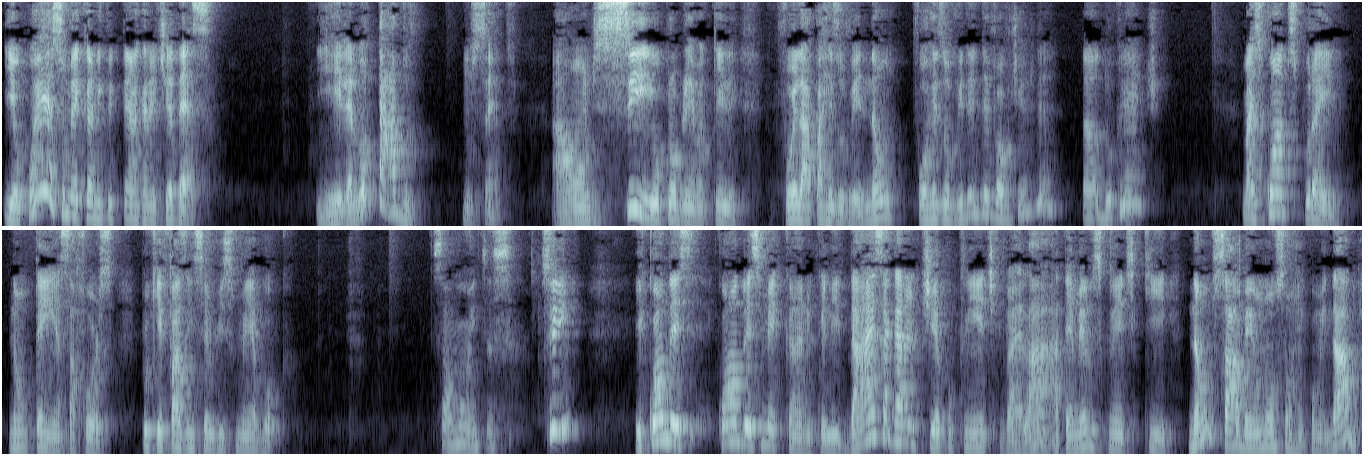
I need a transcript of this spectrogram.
E eu conheço um mecânico que tem uma garantia dessa. E ele é lotado no centro. Aonde, se o problema que ele foi lá para resolver não for resolvido, ele devolve o dinheiro dele, do cliente. Mas quantos por aí não tem essa força? Porque fazem serviço meia boca? São muitos. Sim. E quando esse, quando esse mecânico ele dá essa garantia para o cliente que vai lá, até mesmo os clientes que não sabem ou não são recomendados,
